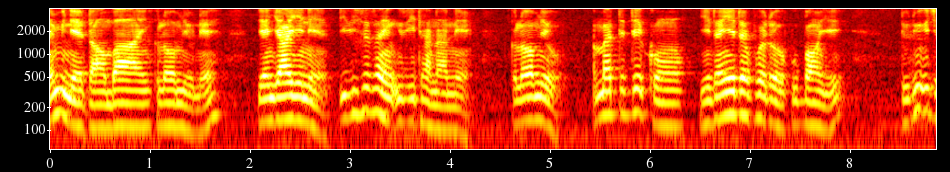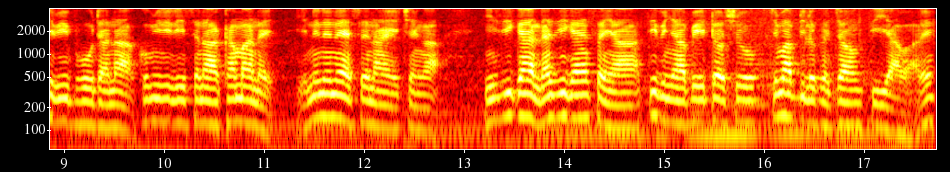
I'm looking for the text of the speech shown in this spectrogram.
မ်းပြည်နယ်တောင်ပိုင်းကလောမြို့နယ်ပြန်ကြားရေးနဲ့ပြည်သူ့ဆက်ဆံရေးဦးစီးဌာနနဲ့ကလောမြို့အမတ်တစ်တစ်ခွန်ရင်တန်းရဲတပ်ဖွဲ့တို့ပူးပေါင်း၍ဒုတိယအခြေပြုဗဟိုဌာနကွန်မြူနတီစင်တာခမ်းမ၌ယနေ့နေ့နဲ့ဆယ်နာရီအချိန်ကရင်းစည်းကမ်းလမ်းစည်းကမ်းဆိုင်ရာတည်ပညာပေးတော့ရှိုးကျင်းပပြုလုပ်ခဲ့ကြောင်းသိရပါတယ်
